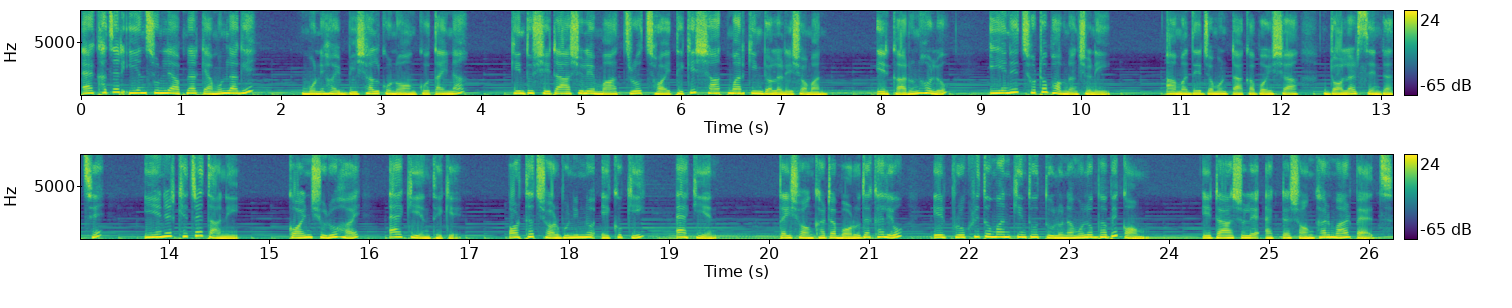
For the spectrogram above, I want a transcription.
এক হাজার ইয়েন শুনলে আপনার কেমন লাগে? মনে হয় বিশাল কোনো অঙ্ক, তাই না? কিন্তু সেটা আসলে মাত্র ছয় থেকে সাত মার্কিন ডলারের সমান। এর কারণ হলো, ইয়েনের ছোট ভগ্নাংশ নেই। আমাদের যেমন টাকা পয়সা, ডলার সেন্ট আছে, ইয়েনের ক্ষেত্রে তা নেই। কয়েন শুরু হয় এক ইয়েন থেকে। অর্থাৎ সর্বনিম্ন এককই এক ইয়েন। তাই সংখ্যাটা বড় দেখালেও এর প্রকৃত মান কিন্তু তুলনামূলকভাবে কম। এটা আসলে একটা সংখ্যার মার প্যাচ।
